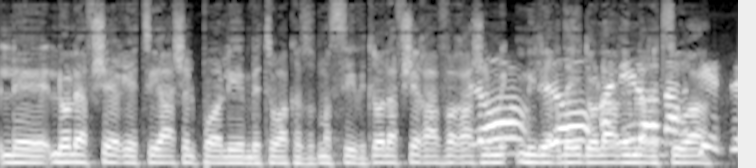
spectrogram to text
ל- לא לאפשר יציאה של פועלים בצורה כזאת מסיבית, לא לאפשר העברה של לא, מ- מיליארדי לא, דולרים אני לרצועה. לא אמרתי את זה.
